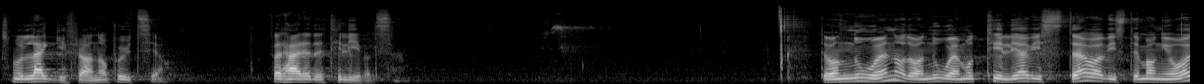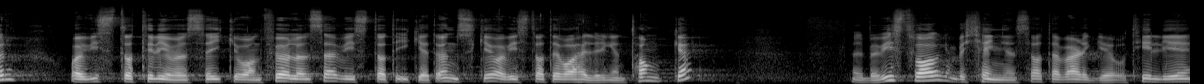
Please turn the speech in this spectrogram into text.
så må du legge fra deg noe på utsida. For her er det tilgivelse. Det var noen, og det var noe jeg måtte tilgi. Jeg visste og jeg visste i mange år. Og jeg visste at tilgivelse ikke var en følelse, jeg visste at det ikke er et ønske, og jeg visste at det var heller ingen tanke. Men et bevisst valg, en bekjennelse at jeg velger å tilgi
